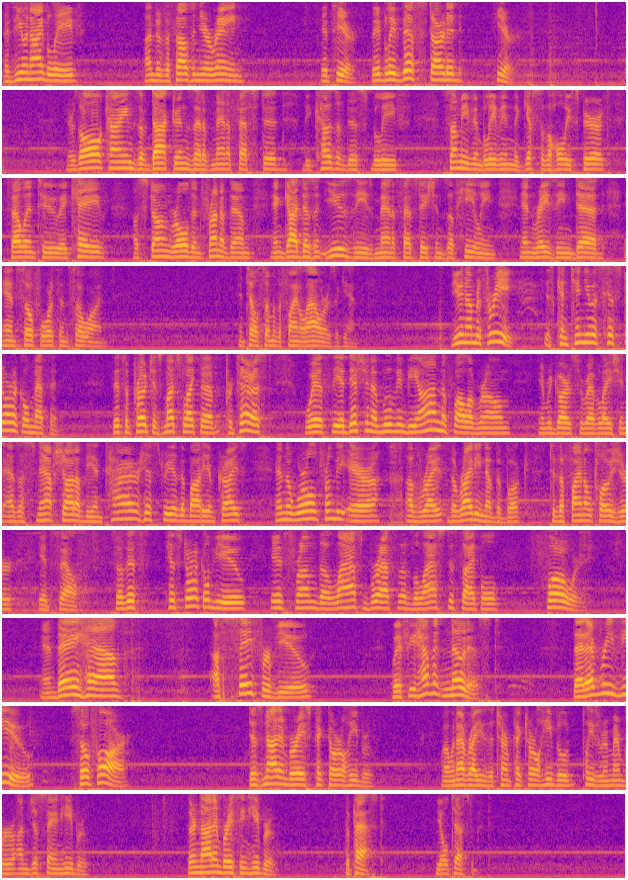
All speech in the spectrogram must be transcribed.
as you and I believe, under the thousand year reign. It's here. They believe this started here. There's all kinds of doctrines that have manifested because of this belief. Some even believing the gifts of the Holy Spirit fell into a cave, a stone rolled in front of them, and God doesn't use these manifestations of healing and raising dead and so forth and so on until some of the final hours again. View number three is continuous historical method. This approach is much like the preterist, with the addition of moving beyond the fall of Rome in regards to Revelation as a snapshot of the entire history of the body of Christ and the world from the era of write, the writing of the book to the final closure itself. So, this historical view is from the last breath of the last disciple forward. And they have a safer view, but if you haven't noticed that every view so far does not embrace pictorial Hebrew. Well, whenever I use the term pictorial Hebrew, please remember I'm just saying Hebrew. They're not embracing Hebrew, the past, the Old Testament.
